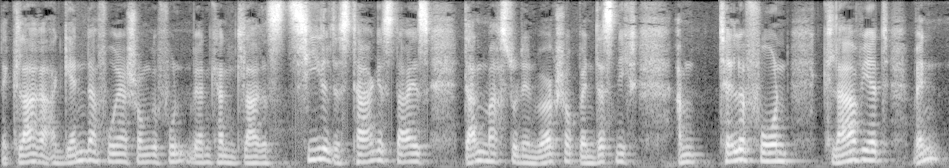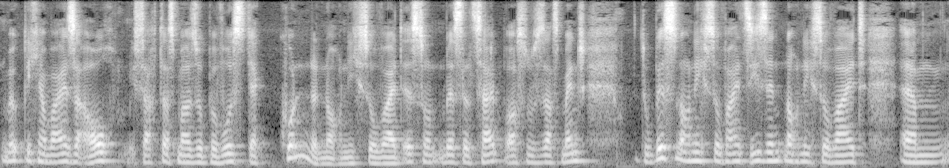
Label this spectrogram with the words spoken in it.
eine klare Agenda vorher schon gefunden werden kann, ein klares Ziel des Tages da ist, dann machst du den Workshop. Wenn das nicht am Telefon klar wird, wenn möglicherweise auch, ich sage das mal so bewusst, der Kunde noch nicht so weit ist und ein bisschen Zeit brauchst und du sagst, Mensch, du bist noch nicht so weit, sie sind noch nicht so weit, ähm,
